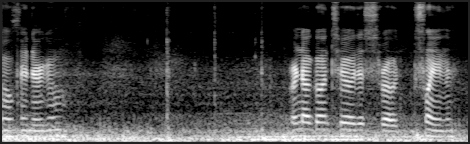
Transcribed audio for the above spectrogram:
Okay, there we go. We're now going to this road, this lane.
